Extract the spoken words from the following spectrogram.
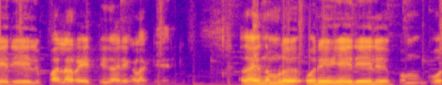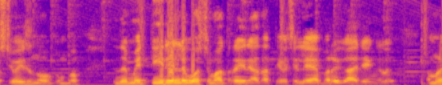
ഏരിയയിൽ പല റേറ്റ് കാര്യങ്ങളൊക്കെ ആയിരിക്കും. അതായത് നമ്മൾ ഒരു ഏരിയയിൽ ഇപ്പം കോസ്റ്റ് വൈസ് നോക്കുമ്പോൾ ഇത് മെറ്റീരിയലിന്റെ കോസ്റ്റ് മാത്രമേ അത് അത്യാവശ്യം ലേബർ കാര്യങ്ങൾ നമ്മൾ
